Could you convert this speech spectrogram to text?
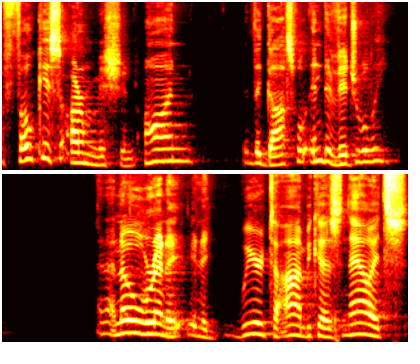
focus our mission on the gospel individually. And I know we're in a, in a weird time because now it's,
